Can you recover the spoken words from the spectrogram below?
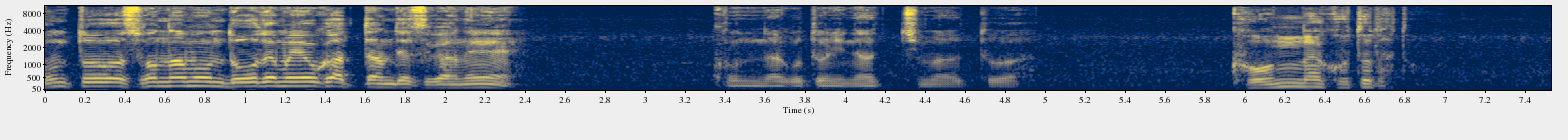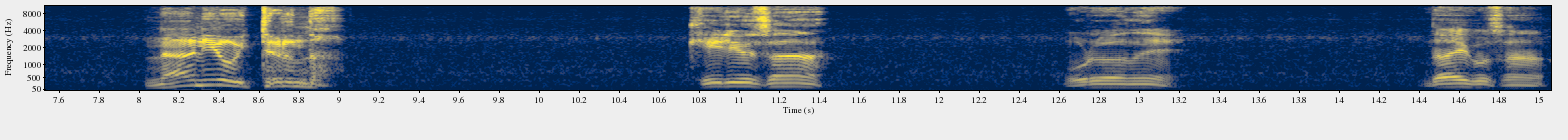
本当はそんなもんどうでもよかったんですがね。こんなことになっちまうとは。こんなことだと。何を言ってるんだ。桐生さん。俺はね大悟さん。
